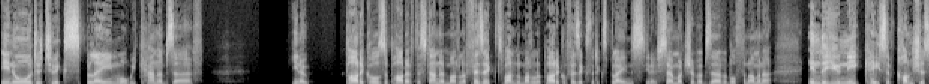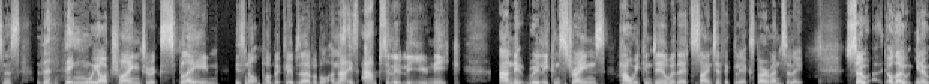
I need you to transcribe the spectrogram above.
in order to explain what we can observe. You know, particles are part of the standard model of physics, standard model of particle physics that explains, you know, so much of observable phenomena. In the unique case of consciousness, the thing we are trying to explain is not publicly observable. And that is absolutely unique. And it really constrains how we can deal with it scientifically, experimentally. So, although you know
